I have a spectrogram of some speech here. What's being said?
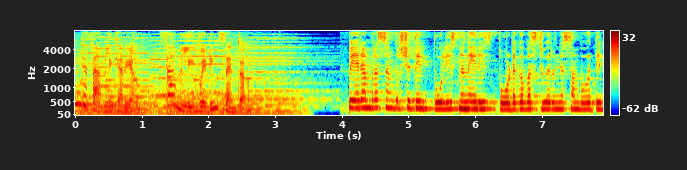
എന്റെ ഫാമിലിക്ക് അറിയാം ഫാമിലി വെഡിംഗ് സെന്റർ. പേരാമ്പ്ര സംഘർഷത്തിൽ പോലീസിനു നേരെ സ്ഫോടക വസ്തു എറിഞ്ഞ സംഭവത്തിൽ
